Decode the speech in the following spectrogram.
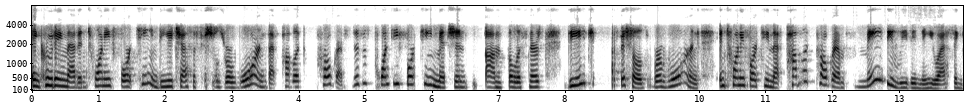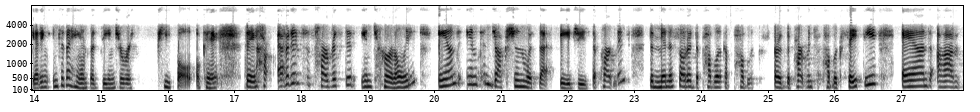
including that in 2014, DHS officials were warned that public programs. This is 2014, Mitch and um, the listeners. DHS officials were warned in 2014 that public programs may be leaving the U.S. and getting into the hands of dangerous people. Okay, they evidence is harvested internally and in conjunction with the AG's department, the Minnesota Public of Public or Department of Public Safety, and um,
